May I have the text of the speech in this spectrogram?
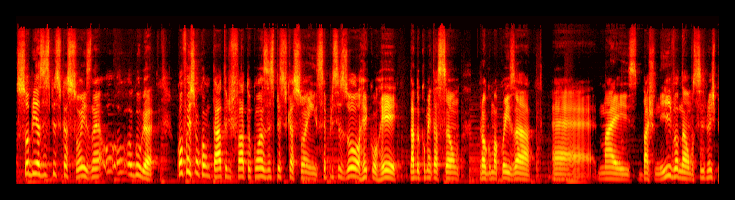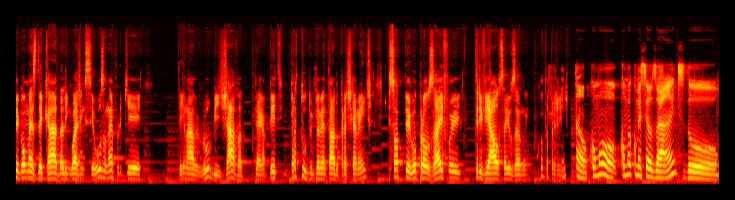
Sobre as especificações, né? Ô, ô, ô Guga, qual foi o seu contato de fato com as especificações? Você precisou recorrer da documentação para alguma coisa é, mais baixo nível? Não, você simplesmente pegou uma SDK da linguagem que você usa, né? Porque tem lá Ruby, Java, PHP, para tudo implementado praticamente, e só pegou para usar e foi trivial sair usando. Conta pra gente. Então, como, como eu comecei a usar antes do,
